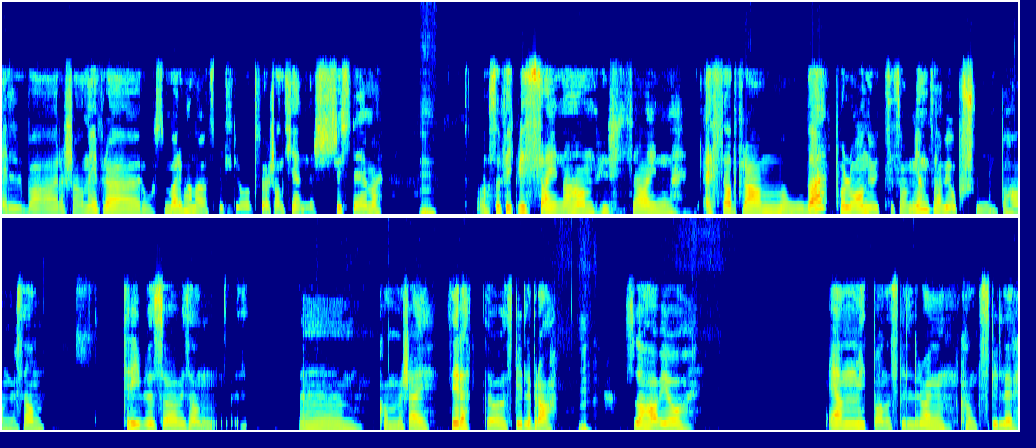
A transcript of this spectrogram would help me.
Elba Rashani fra Rosenborg. Han har jo spilt i Odd før, så han kjenner systemet. Mm. Og så fikk vi signa han Hussain Essad fra Molde på lån ut sesongen. Så har vi opsjon på han hvis han trives og hvis han øh, kommer seg til rette og spiller bra. Mm. Så da har vi jo en midtbanespiller og en kantspiller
